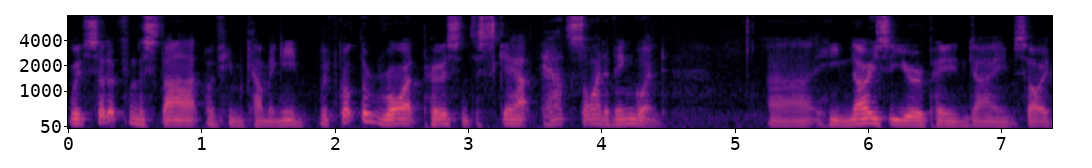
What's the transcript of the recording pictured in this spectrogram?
we've said it from the start of him coming in. We've got the right person to scout outside of England. Uh, he knows the European game, so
